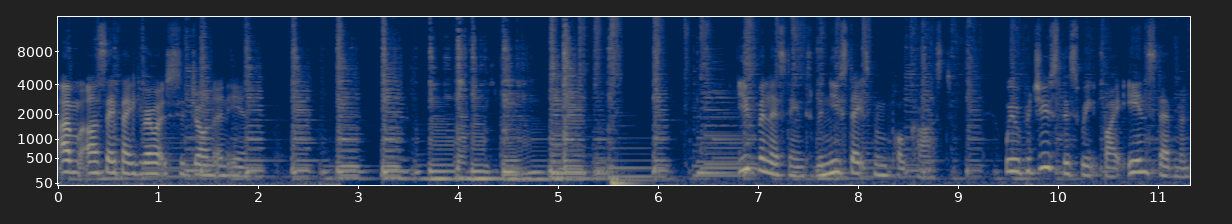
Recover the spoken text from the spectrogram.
Um, I'll say thank you very much to Jonn and Ian. You've been listening to the New Statesman podcast. We were produced this week by Ian Steadman,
